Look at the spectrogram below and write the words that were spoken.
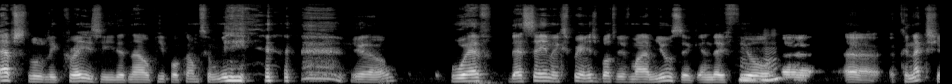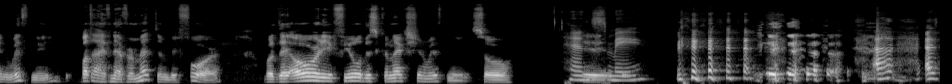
absolutely crazy that now people come to me, you know, who have that same experience but with my music, and they feel Mhm. uh, uh, a connection with me. But I've never met them before, but they already feel this connection with me. So Hence Eh, me. I, I,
